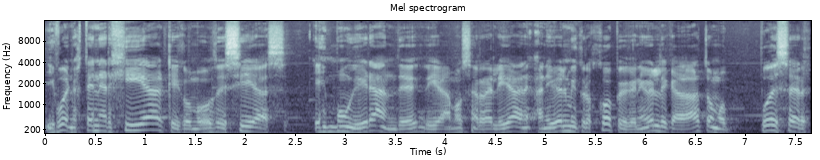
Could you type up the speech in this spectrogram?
Y bueno, esta energía que como vos decías es muy grande, digamos, en realidad a nivel microscópico, a nivel de cada átomo puede ser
